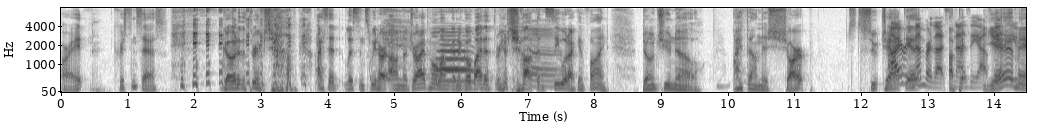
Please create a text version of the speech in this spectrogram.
all right. Kristin says, go to the thrift shop. I said, listen, sweetheart, on the drive home, I'm going to go by the thrift shop and see oh. what I can find. Don't you know? I found this sharp suit jacket. I remember that snazzy outfit Yeah, you man.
